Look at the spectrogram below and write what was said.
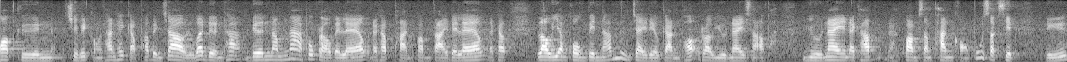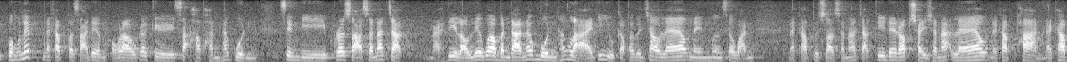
มอบคืนชีวิตของท่านให้กับพระเป็นเจ้า หรือว่าเดินท่าเดินนำหน้าพวกเราไปแล้วนะครับ ผ่านความตายไปแล้วนะครับ เรายังคงเป็นน้ำหนึ่งใจเดียวกัน เพราะเราอยู่ในสาอยู่ในนะครับความสัมพันธ์ของผู้ศักดิ์สิทธิ์หรือวงเล็บนะครับภาษาเดิมของเราก็คือสหพันธบุญซึ่งมีพระศาสนาจักร นะที่เราเรียกว่าบรรดานักบุญทั้งหลายที่อยู่กับพระเป็นเจ้าแล้วในเมืองสวรรค์นะครับพระศาสนาจักรที่ได้รับชัยชนะแล้วนะครับผ่านนะครับ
